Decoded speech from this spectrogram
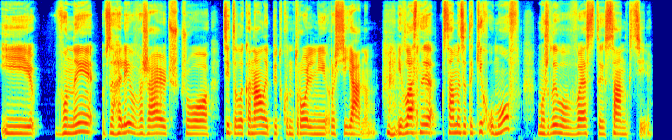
І вони взагалі вважають, що ці телеканали підконтрольні росіянам, mm-hmm. і власне саме за таких умов можливо ввести санкції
